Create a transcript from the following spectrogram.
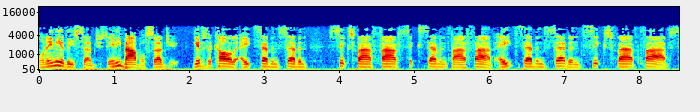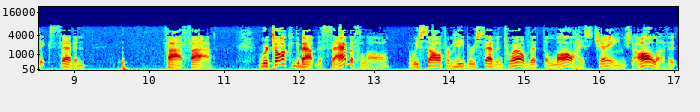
on any of these subjects, any Bible subject, give us a call at 877 655 6755. 877 655 6755. We're talking about the Sabbath law. We saw from Hebrews 7:12 that the law has changed, all of it.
